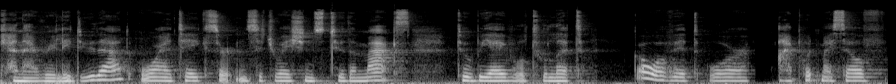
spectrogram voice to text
Can I really do that? Or I take certain situations to the max to be able to let go of it. Or I put myself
